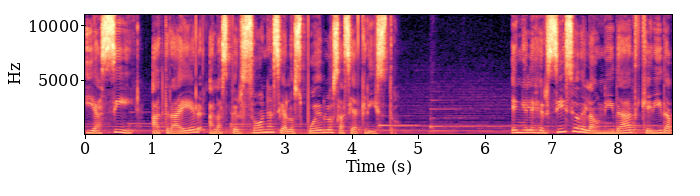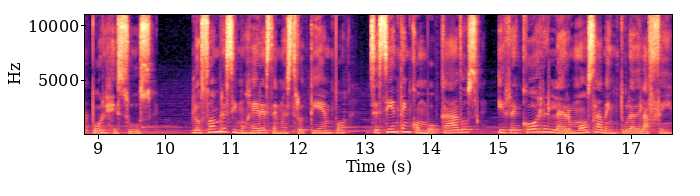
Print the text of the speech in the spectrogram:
y así atraer a las personas y a los pueblos hacia Cristo. En el ejercicio de la unidad querida por Jesús, los hombres y mujeres de nuestro tiempo se sienten convocados y recorren la hermosa aventura de la fe.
